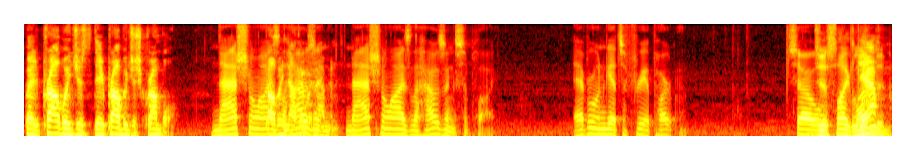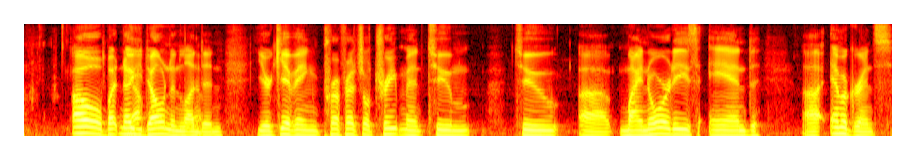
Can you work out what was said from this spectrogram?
but probably just they probably just crumble. Nationalize probably the housing. Nationalize the housing supply. Everyone gets a free apartment. So just like London. Yeah. Oh, but no, yep. you don't in London. Yep. You're giving preferential treatment to to uh, minorities and uh, immigrants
